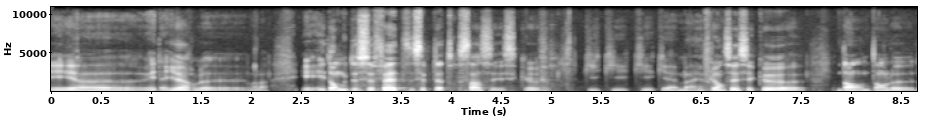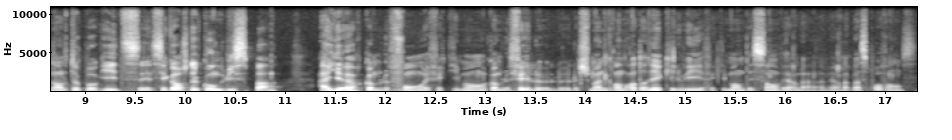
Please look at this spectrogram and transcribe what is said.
Euh, et d'ailleurs, voilà. Et, donc, de ce fait, c'est peut-être ça c'est ce que, qui, m'a influencé, c'est que euh, dans, le, dans le topo guide, ces, gorges ne conduisent pas ailleurs, comme le font effectivement, comme le fait le, chemin de grande randonnée, qui lui, effectivement, descend vers la, vers la Basse-Provence.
